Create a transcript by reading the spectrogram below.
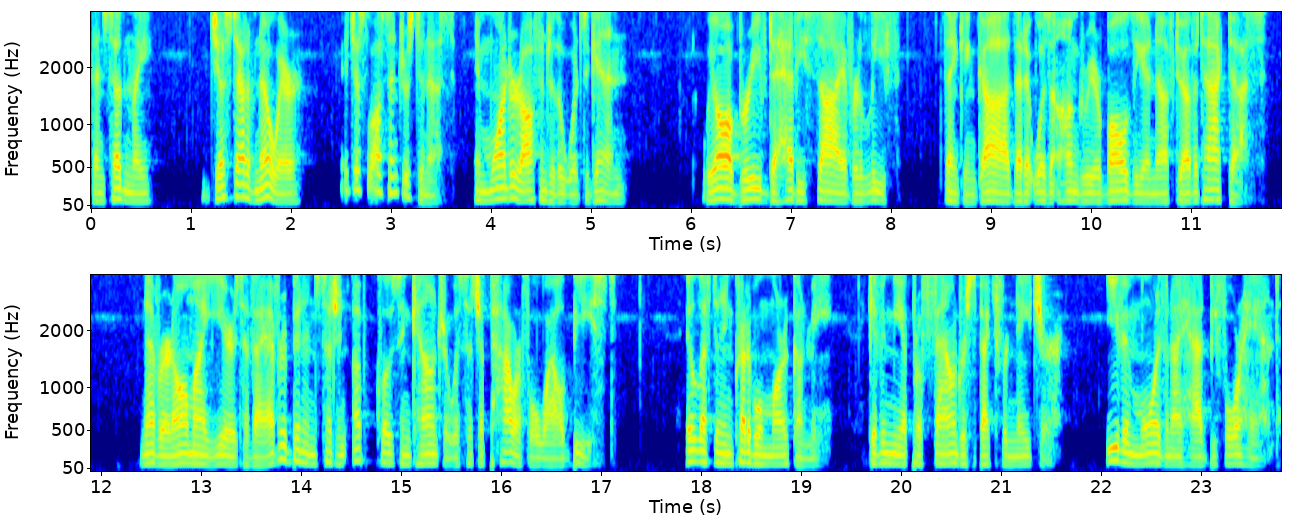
Then suddenly, just out of nowhere, it just lost interest in us and wandered off into the woods again. We all breathed a heavy sigh of relief, thanking God that it wasn't hungry or ballsy enough to have attacked us. Never in all my years have I ever been in such an up close encounter with such a powerful wild beast. It left an incredible mark on me, giving me a profound respect for nature, even more than I had beforehand.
